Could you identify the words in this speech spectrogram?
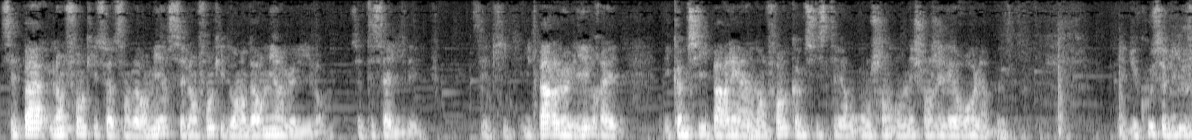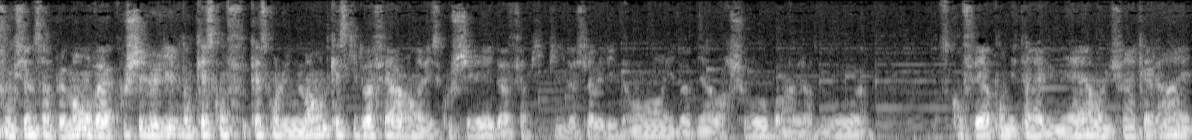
C'est pas l'enfant qui doit s'endormir, c'est l'enfant qui doit endormir le livre. C'était ça l'idée. C'est qu'il il parle le livre et, comme s'il parlait à un enfant, comme si on, on chan- on échangeait les rôles un peu. Et du coup, ce livre fonctionne simplement. On va coucher le livre. Donc, qu'est-ce qu'on qu'est-ce qu'on lui demande? Qu'est-ce qu'il doit faire avant d'aller se coucher? Il doit faire pipi, il doit se laver les dents, il doit bien avoir chaud, boire un verre d'eau. euh, Ce qu'on fait après, on éteint la lumière, on lui fait un câlin et,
